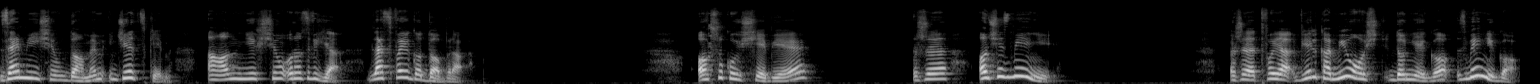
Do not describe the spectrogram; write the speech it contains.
Zajmij się domem i dzieckiem, a on niech się rozwija dla swojego dobra. Oszukuj siebie, że on się zmieni, że Twoja wielka miłość do niego zmieni go.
